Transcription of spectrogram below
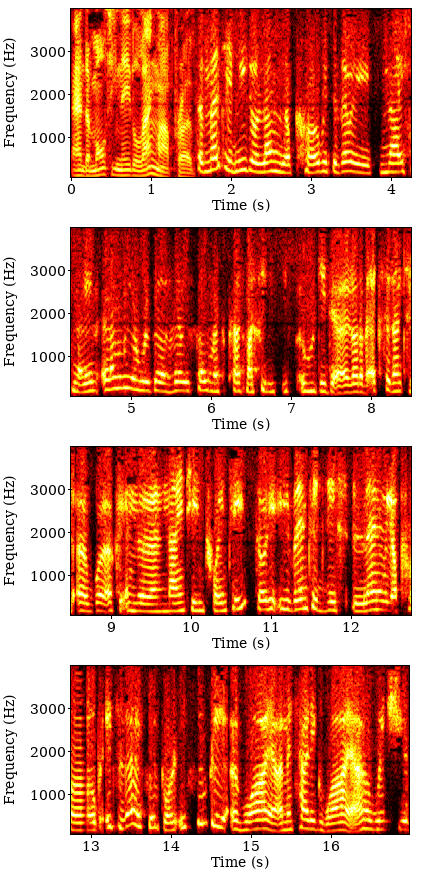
and a multi-needle Langmuir probe. The multi-needle Langmuir probe is a very nice name. Langmuir was a very famous plasma physicist who did a lot of excellent uh, work in the 1920s. So he invented this Langmuir probe. It's very simple. It's simply a wire, a metallic wire, which you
